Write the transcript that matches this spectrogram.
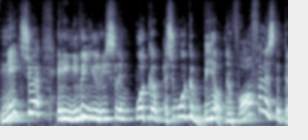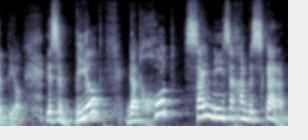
Net so het die nuwe Jerusalem ook 'n is ook 'n beeld. Nou waarvan is dit 'n beeld? Dis 'n beeld dat God sy mense gaan beskerm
